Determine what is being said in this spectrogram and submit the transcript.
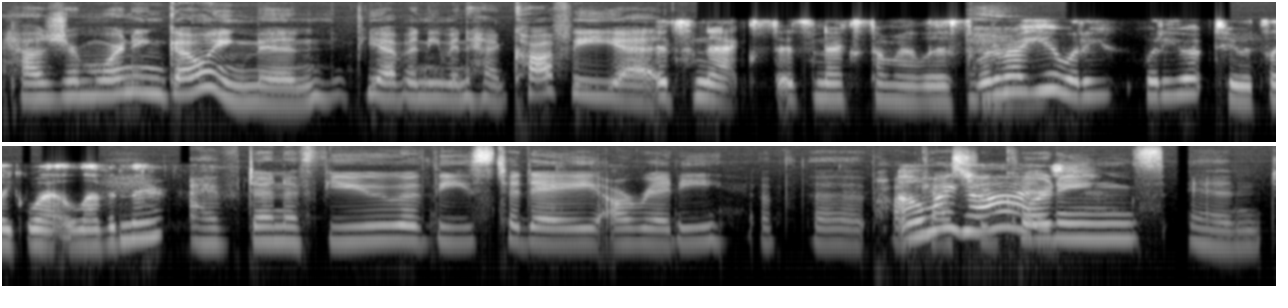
How's your morning going then? If you haven't even had coffee yet. It's next. It's next on my list. What about you? What are you What are you up to? It's like what 11 there? I've done a few of these today already of the podcast Oh my gosh. recordings and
